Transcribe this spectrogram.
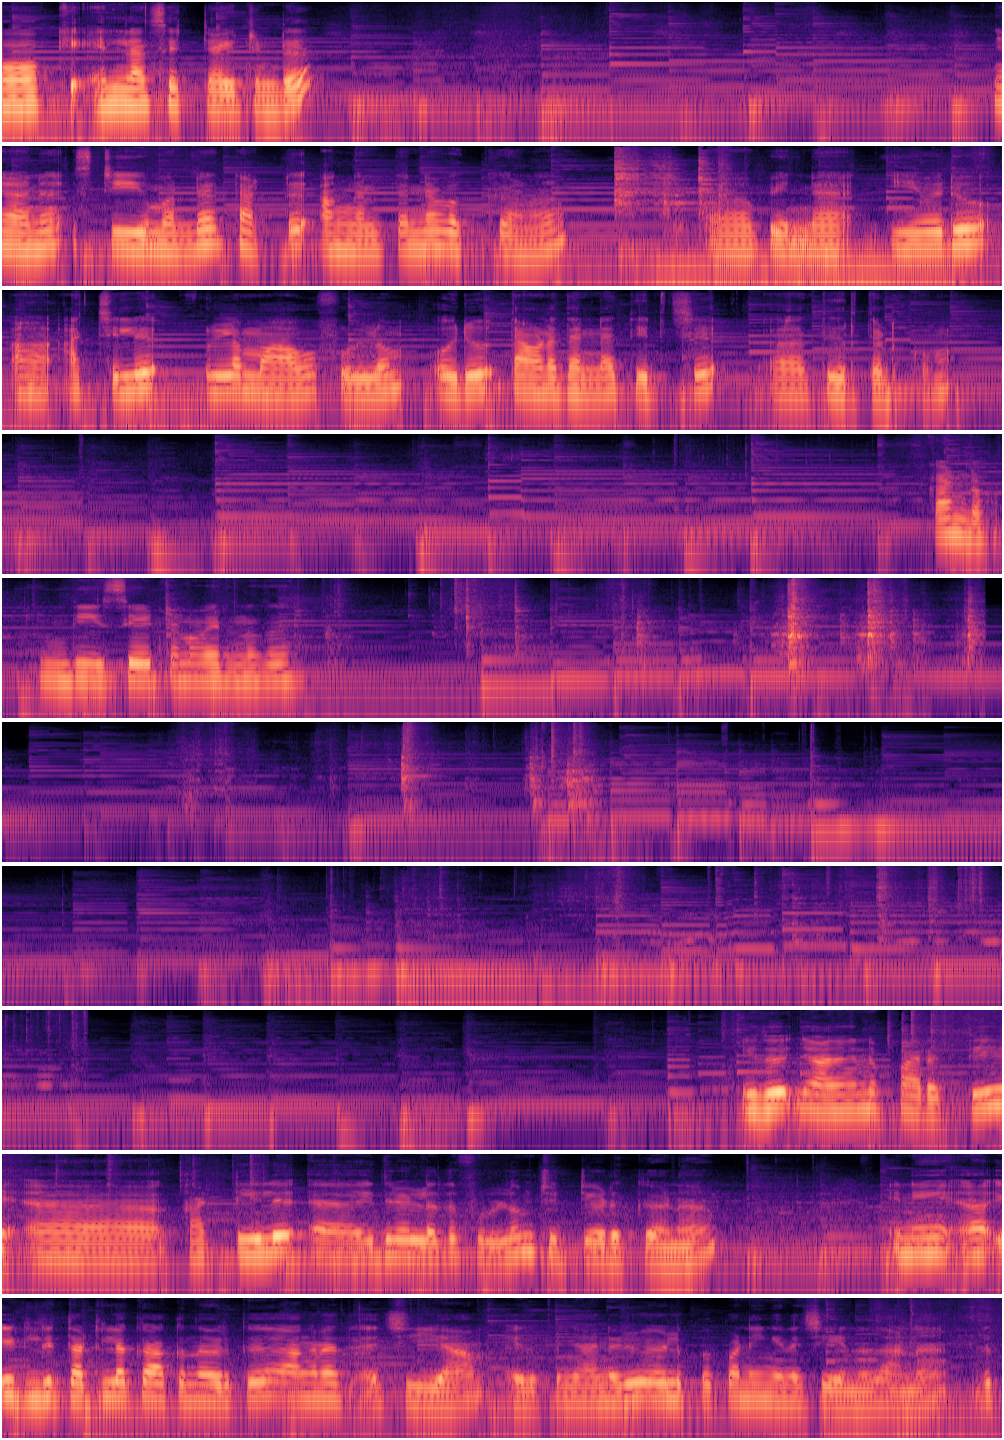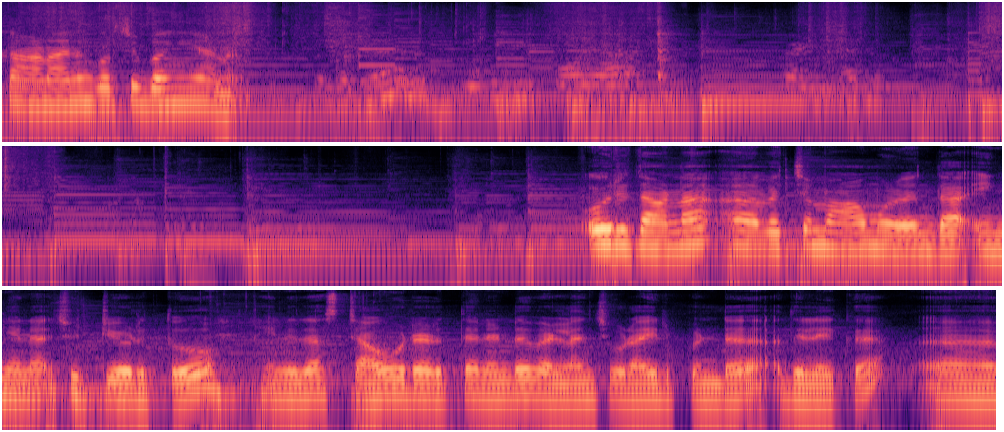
ഓക്കെ എല്ലാം സെറ്റായിട്ടുണ്ട് ഞാൻ സ്റ്റീമറിന്റെ തട്ട് അങ്ങനെ തന്നെ വെക്കുകയാണ് പിന്നെ ഈ ഒരു അച്ചിൽ ഉള്ള മാവ് ഫുള്ളും ഒരു തവണ തന്നെ തിരിച്ച് തീർത്തെടുക്കും. കണ്ടോ എന്ത് ഈസി ആയിട്ടാണ് വരുന്നത്? ഇത് ഞാനങ്ങനെ പരത്തി കട്ടിയിൽ ഇതിലുള്ളത് ഫുള്ളും ചുറ്റിയെടുക്കുകയാണ് ഇനി ഇഡ്ഡലി തട്ടിലൊക്കെ ആക്കുന്നവർക്ക് അങ്ങനെ ചെയ്യാം. ഇതിപ്പോൾ ഞാനൊരു എളുപ്പപ്പണി ഇങ്ങനെ ചെയ്യുന്നതാണ്. ഇത് കാണാനും കുറച്ച് ഭംഗിയാണ്. ഒരു തവണ വെച്ച മാവ് മുഴുവൻ ദാ ഇങ്ങനെ ചുറ്റിയെടുത്തു. ഇനി ഇതാ സ്റ്റൗ ഇവിടെ എടുത്ത് തന്നെയുണ്ട് വെള്ളം ചൂടായിരിപ്പുണ്ട്. അതിലേക്ക്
